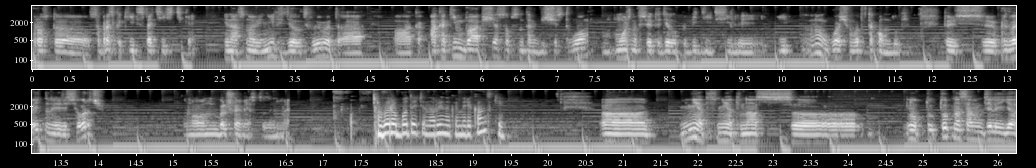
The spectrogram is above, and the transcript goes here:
просто собрать какие-то статистики и на основе них сделать вывод, а, а, а каким вообще, собственно, там веществом можно все это дело победить или, и, ну, в общем, вот в таком духе. То есть э, предварительный research, он большое место занимает. Вы работаете на рынок американский? А, нет, нет, у нас, э, ну, тут, тут на самом деле я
